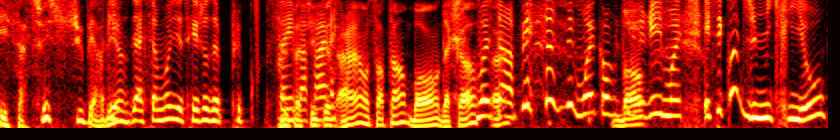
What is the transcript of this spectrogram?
et ça se fait super bien. La semoule, il y a quelque chose de plus Plus simple facile à que faire? hein, on s'entend? Bon, d'accord. Moi, Hein? j'en fais. c'est moins compliqué Bon. de riz, moins. Et c'est quoi du micrio?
